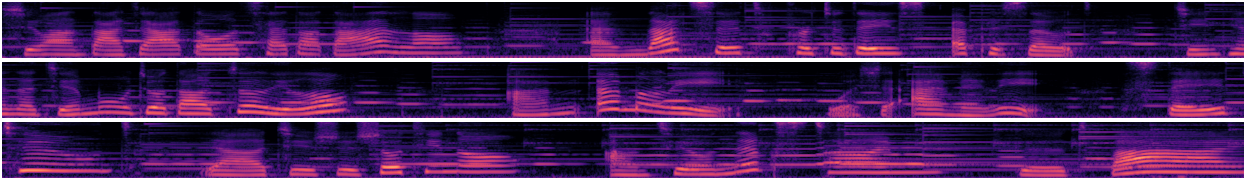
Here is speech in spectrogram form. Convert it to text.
希望大家都猜到答案喽。And that's it for today's episode. 今天的节目就到这里喽。I'm Emily. 我是艾美丽，Stay tuned，要继续收听哦。Until next time，Goodbye。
